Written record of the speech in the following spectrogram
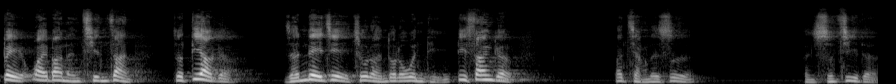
被外邦人侵占。这第二个，人类界出了很多的问题。第三个，他讲的是很实际的。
